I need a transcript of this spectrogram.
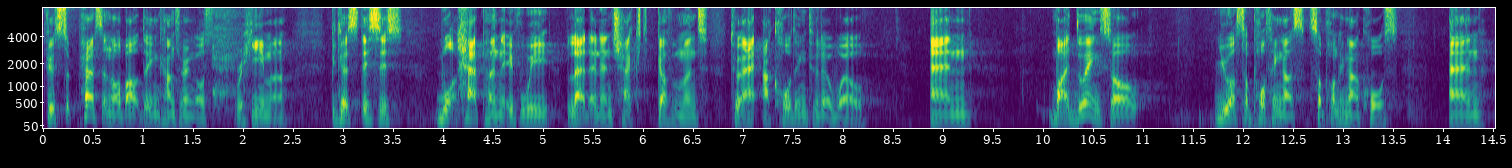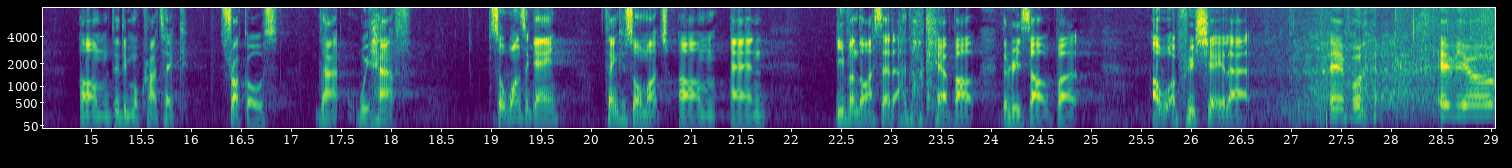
feel personal about the encountering of Rahima, because this is what happened if we let an unchecked government to act according to their will. And by doing so, you are supporting us, supporting our cause, and um, the democratic struggles that we have. So once again, thank you so much. Um, and even though I said I don't care about the result, but I would appreciate that if, if you.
